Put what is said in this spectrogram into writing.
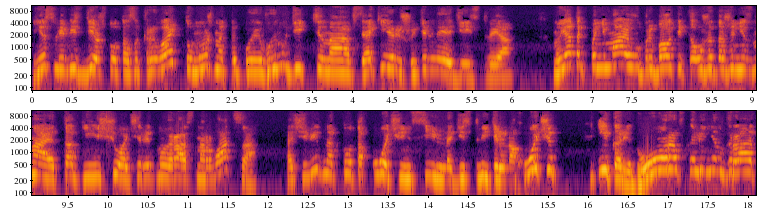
Если везде что-то закрывать, то можно как бы вынудить на всякие решительные действия. Но я так понимаю, Прибалтика уже даже не знает, как ей еще очередной раз нарваться. Очевидно, кто-то очень сильно действительно хочет и коридоров Калининград,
